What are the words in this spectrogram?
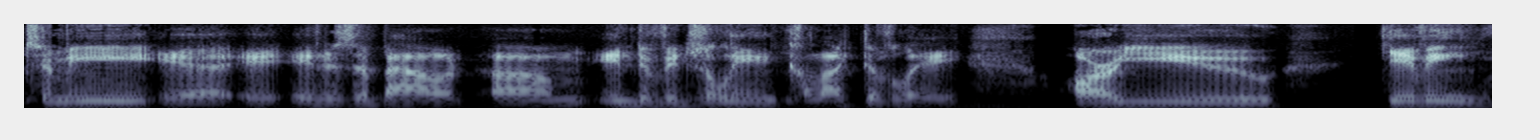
to me, it, it is about um, individually and collectively. Are you giving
